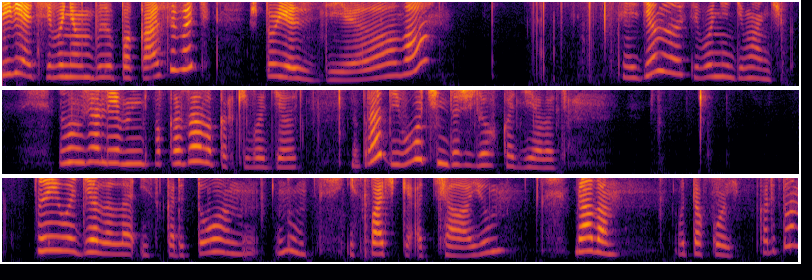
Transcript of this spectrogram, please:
Привет! Сегодня я буду показывать, что я сделала. Я сделала сегодня диванчик. Ну, жаль, я вам не показала, как его делать. Но, правда, его очень даже легко делать. Я его делала из картона, ну, из пачки от чаю. Брала вот такой картон,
